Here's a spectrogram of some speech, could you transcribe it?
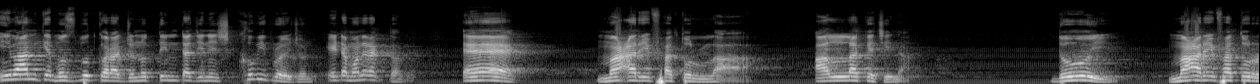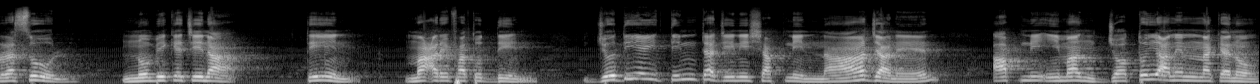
ইমানকে মজবুত করার জন্য তিনটা জিনিস খুবই প্রয়োজন, এটা মনে রাখতে হবে। এক, মারিফাতুল্লাহ, আল্লাহকে চিনা। দুই, মারিফাতুর রাসুল, নবীকে চিনা। তিন মারিফাতুদ্দিন যদি এই তিনটা জিনিস আপনি না জানেন, আপনি ইমান যতই আনেন না কেন,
